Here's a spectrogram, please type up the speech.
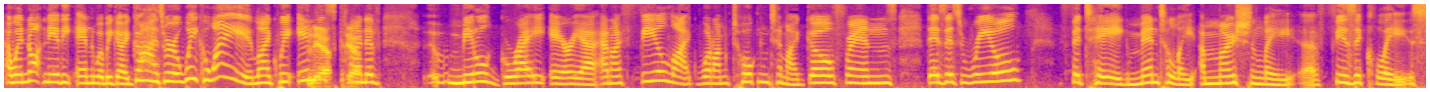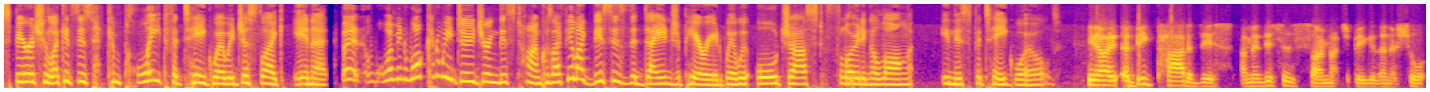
and we're not near the end where we go, guys, we're a week away. Like we're in Yeah, this kind of middle grey area. And I feel like when I'm talking to my girlfriends, there's this real fatigue mentally, emotionally, uh, physically, spiritually. Like it's this complete fatigue where we're just like in it. But I mean, what can we do during this time? Because I feel like this is the danger period where we're all just floating along in this fatigue world. You know, a big part of this, I mean, this is so much bigger than a short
